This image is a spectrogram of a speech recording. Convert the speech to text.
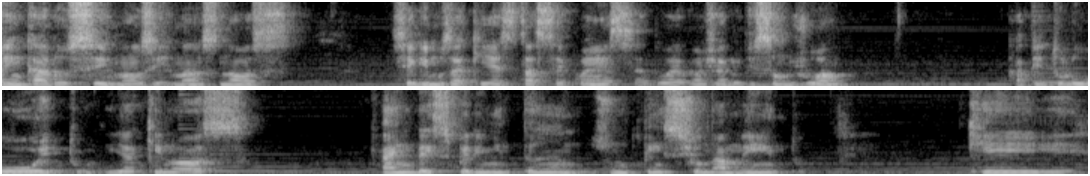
Bem, caros irmãos e irmãs, nós seguimos aqui esta sequência do Evangelho de São João, capítulo 8, e aqui nós ainda experimentamos um tensionamento que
